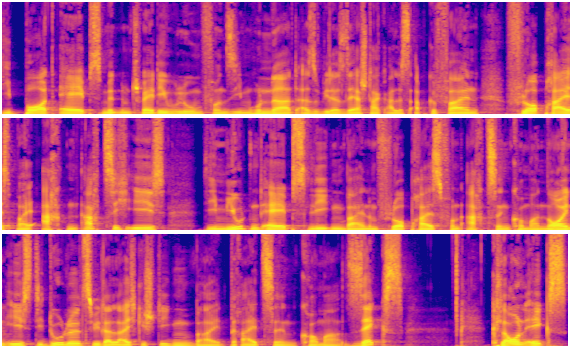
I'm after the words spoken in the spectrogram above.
Die Board Apes mit einem Trading-Volumen von 700, also wieder sehr stark alles abgefallen. Floorpreis bei 88 Is. Die Mutant Apes liegen bei einem Floorpreis von 18,9 Is. Die Doodles wieder leicht gestiegen bei 13,6. Clone X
